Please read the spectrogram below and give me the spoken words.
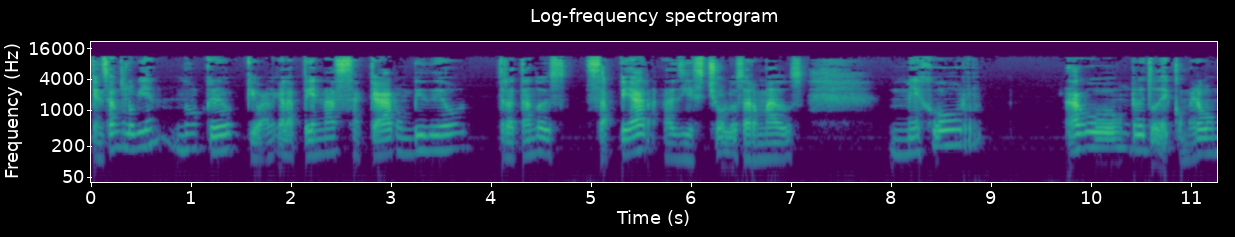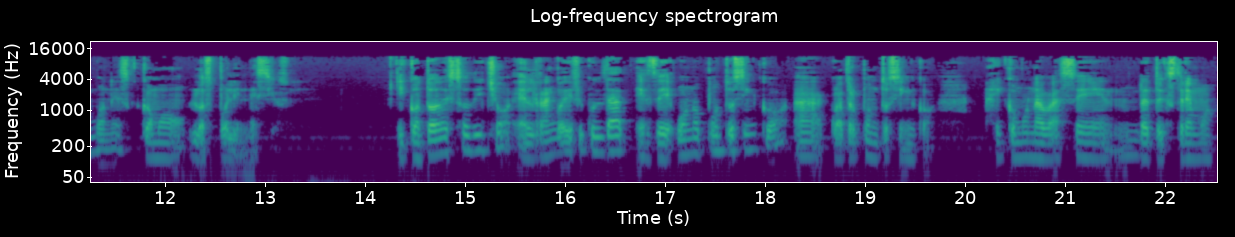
Pensándolo bien, no creo que valga la pena sacar un video tratando de sapear a 10 cholos armados. Mejor hago un reto de comer bombones como los polinesios. Y con todo esto dicho, el rango de dificultad es de 1.5 a 4.5. Hay como una base en un reto extremo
